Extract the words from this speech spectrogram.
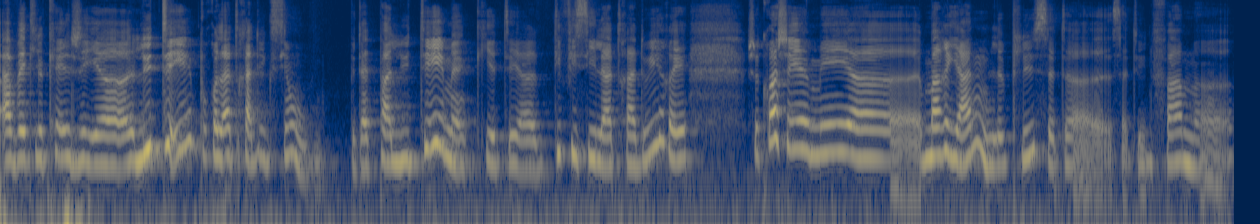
avec lequel j'ai euh, lutté pour la traduction, peut-être pas lutté, mais qui était euh, difficile à traduire. Et je crois que j'ai aimé Marianne le plus. C'est une femme,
